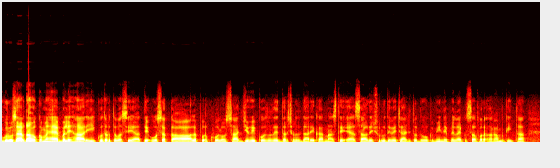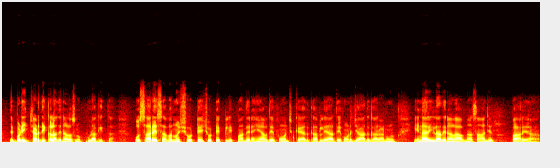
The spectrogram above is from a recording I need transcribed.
ਗੁਰੂ ਸਾਹਿਬ ਦਾ ਹੁਕਮ ਹੈ, ਬਲਿਹਾਰੀ ਕੁਦਰਤ ਵਸਿਆ ਤੇ ਉਸ ਅਕਾਲ ਪੁਰਖ ਵੱਲੋਂ ਸਾਜੀ ਹੋਈ ਕੁਦਰਤ ਦੇ ਦਰਸ਼ਨ ਦਿਦਾਰੇ ਕਰਨ ਵਾਸਤੇ ਇਸ ਸਾਲ ਦੇ ਸ਼ੁਰੂ ਦੇ ਵਿੱਚ ਅੱਜ ਤੋਂ 2 ਮਹੀਨੇ ਪਹਿਲਾਂ ਇੱਕ ਸਫ਼ਰ ਆਰੰਭ ਕੀਤਾ ਤੇ ਬੜੀ ਚੜ੍ਹਦੀ ਕਲਾ ਦੇ ਨਾਲ ਉਸ ਨੂੰ ਪੂਰਾ ਕੀਤਾ। ਉਹ ਸਾਰੇ ਸਫ਼ਰ ਨੂੰ ਛੋਟੇ-ਛੋਟੇ ਕਲਿੱਪਾਂ ਦੇ ਰਾਹੀਂ ਆਪਦੇ ਫੋਨ 'ਚ ਕੈਦ ਕਰ ਲਿਆ ਤੇ ਹੁਣ ਯਾਦਗਾਰਾਂ ਨੂੰ ਇਹਨਾਂ ਰੀਲਾਂ ਦੇ ਨਾਲ ਆਪਣਾ ਸਾਂਝ ਪਾ ਰਿਹਾ ਹਾਂ।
